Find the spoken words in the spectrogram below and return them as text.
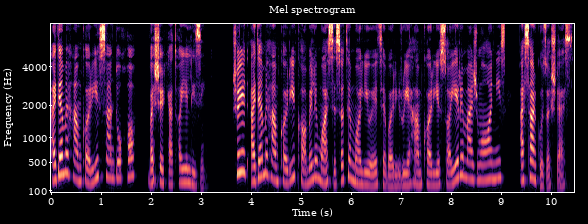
عدم همکاری صندوقها و شرکت‌های لیزینگ شاید عدم همکاری کامل مؤسسات مالی و اعتباری روی همکاری سایر مجموعه نیز اثر گذاشته است.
